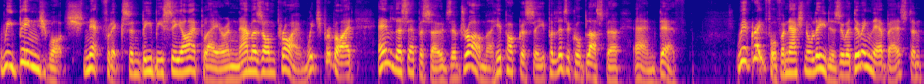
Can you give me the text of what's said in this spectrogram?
we binge watch Netflix and BBC iPlayer and Amazon Prime, which provide endless episodes of drama, hypocrisy, political bluster, and death. We're grateful for national leaders who are doing their best and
